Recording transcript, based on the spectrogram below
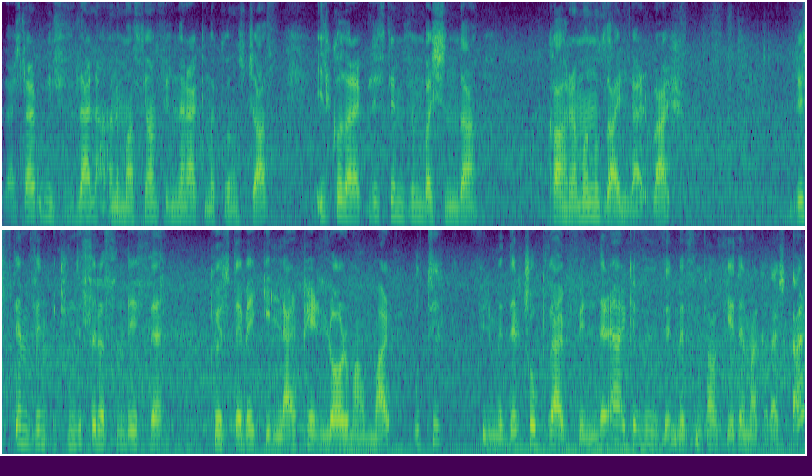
Arkadaşlar bugün sizlerle animasyon filmleri hakkında konuşacağız. İlk olarak listemizin başında Kahraman Uzaylılar var. Listemizin ikinci sırasında ise Köstebekgiller Perili Orman var. Bu Türk filmidir. Çok güzel bir filmdir. Herkesin izlemesini tavsiye ederim arkadaşlar.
